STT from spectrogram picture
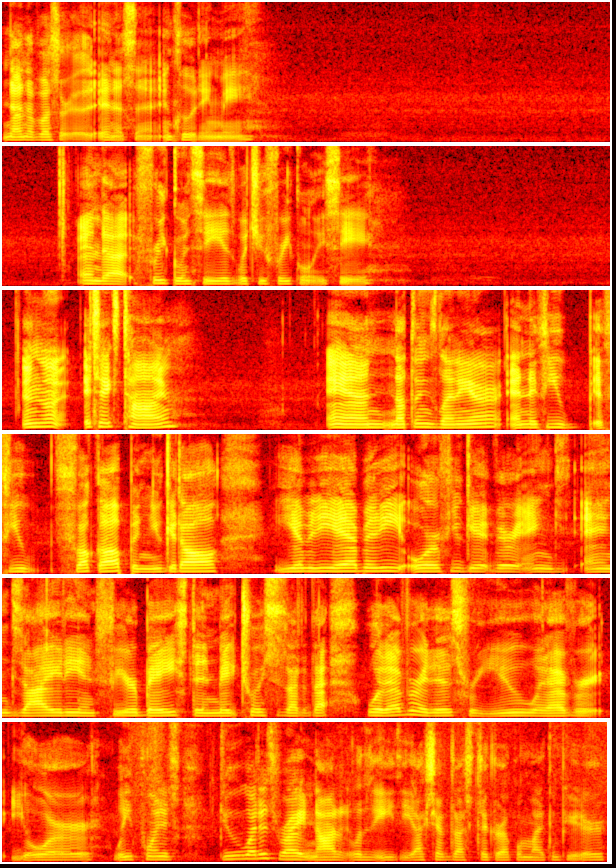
none of us are innocent, including me. And that frequency is what you frequently see. And it takes time and nothing's linear and if you if you fuck up and you get all yibbity yabbity or if you get very anxiety and fear based and make choices out of that. Whatever it is for you whatever your weak point is do what is right not what is easy. I actually have that sticker up on my computer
